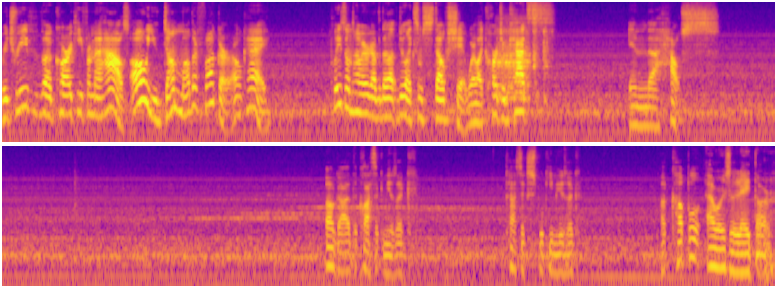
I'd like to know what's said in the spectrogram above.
Retrieve the car key from the house. Oh, you dumb motherfucker. Okay. Please don't tell me we're gonna do like some stealth shit where like cartoon cats in the house. Oh god, the classic music classic spooky music. A couple hours later.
